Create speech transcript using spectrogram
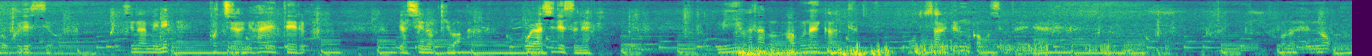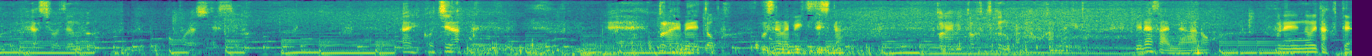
南国ですよ。ちなみにこちらに生えているヤシの木はここヤシですね。実は多分危ないからって落とされてるのかもしれないね。この辺のヤシは全部ここヤシですよ。はいこちら、えー、プライベートブセナビーチでした。プライベートがつくのかなわかんないけど。皆さんねあの船に乗りたくて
